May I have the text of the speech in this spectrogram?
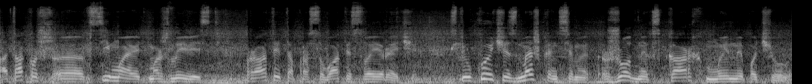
а також е, всі мають можливість прати та прасувати свої речі. Спілкуючись з мешканцями, жодних скарг ми не почули.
